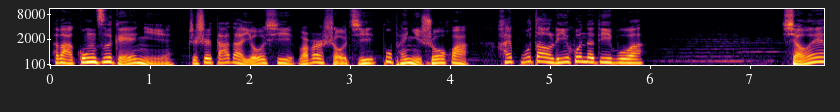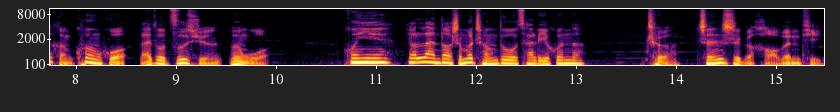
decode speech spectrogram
还把工资给你，只是打打游戏、玩玩手机，不陪你说话，还不到离婚的地步啊？小 A 很困惑，来做咨询，问我：婚姻要烂到什么程度才离婚呢？这真是个好问题。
